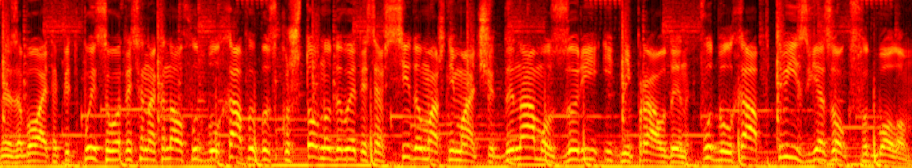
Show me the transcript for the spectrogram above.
Не забувайте підписуватися на канал Футбол Хаб і безкоштовно дивитися всі домашні матчі Динамо, Зорі і Дніпра 1 Футбол Хаб твій зв'язок з футболом.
